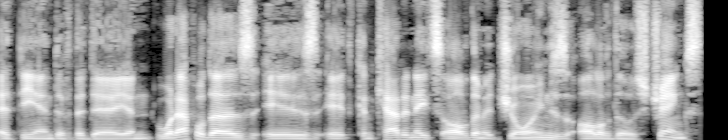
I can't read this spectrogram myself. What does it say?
at the end of the day. And what Apple does is it concatenates all of them, it joins all of those strings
